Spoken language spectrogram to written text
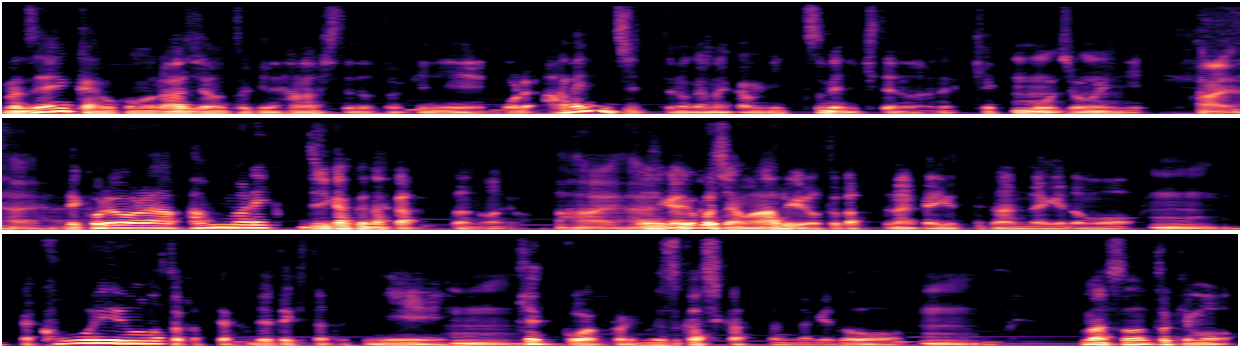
まあ、前回もこのラジオの時に話してた時に、俺アレンジっていうのがなんか3つ目に来てるのよね、結構上位に。はいはいはい。で、これ俺はあんまり自覚なかったのよ。はいはい。確か横ちゃんはあるよとかってなんか言ってたんだけども、うん。こういうものとかってやっぱ出てきた時に、うん。結構やっぱり難しかったんだけど、うん。まあその時も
